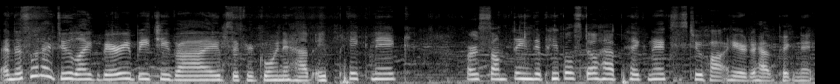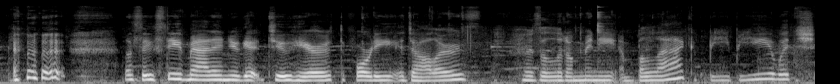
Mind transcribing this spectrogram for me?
And this one I do like very beachy vibes if you're going to have a picnic or something. Do people still have picnics? It's too hot here to have a picnic. Let's see, Steve Madden, you get two here, $40. Here's a little mini black BB, which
